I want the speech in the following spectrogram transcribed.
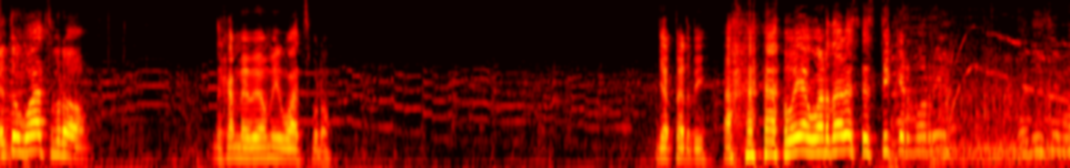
Ve tu Whats, bro. Déjame veo mi Whats, bro. Ya perdí. Voy a guardar ese sticker, Morris. Buenísimo.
